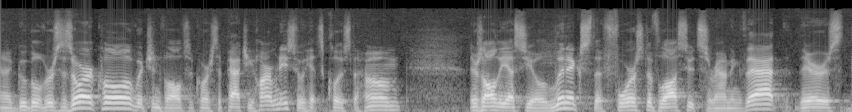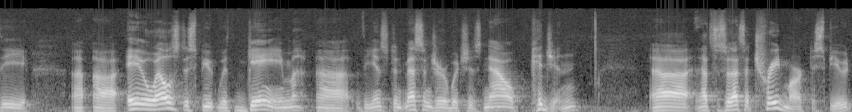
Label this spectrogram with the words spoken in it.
uh, Google versus Oracle, which involves, of course, Apache Harmony, so it hits close to home. There's all the SCO Linux, the forest of lawsuits surrounding that. There's the uh, uh, AOL's dispute with Gaim, uh, the instant messenger, which is now Pidgin. Uh, that's, so that's a trademark dispute.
